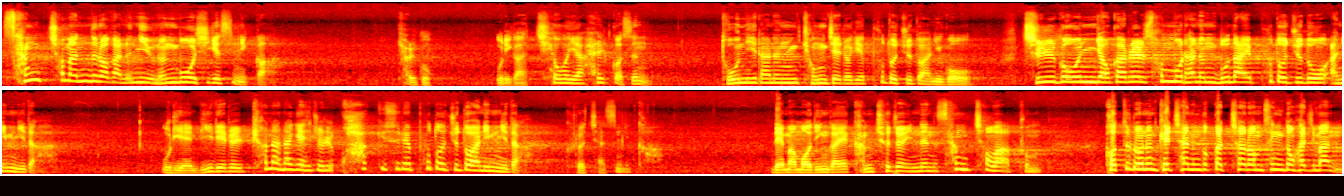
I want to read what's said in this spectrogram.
상처만 늘어가는 이유는 무엇이겠습니까? 결국 우리가 채워야 할 것은 돈이라는 경제력의 포도주도 아니고 즐거운 여가를 선물하는 문화의 포도주도 아닙니다. 우리의 미래를 편안하게 해줄 과학기술의 포도주도 아닙니다. 그렇지 않습니까? 내맘 어딘가에 감춰져 있는 상처와 아픔, 겉으로는 괜찮은 것처럼 생동하지만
